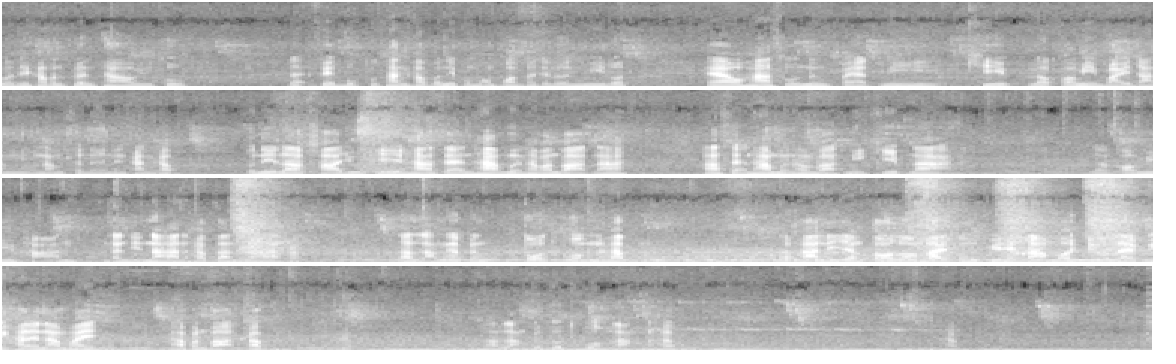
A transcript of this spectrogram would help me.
วัสดีครับเพื่อนๆชาว YouTube และ Facebook ทุกท่านครับ วันนี้ผมอมพรพาเจริญมีรถ L 5 0 1 8 มีคีบแล้วก็มีใบดันนำเสนอหนึ่งคันครับ ตัวนี้ราคาอยู่ที่ 555,000 บาทนะ 5 5 5 0 0 0 บาทมีคีบหน้า แล้วก็มีผานดันดินหน้านะครับ ด้านหน้าครับ ด้านหลังเนี่ยเป็นตัวถ่วงนะครับ ราคานี้ยังต่อรองได้ส่งฟรีให้ 300กิโลแรกมีค่าแนะนำให้ 5,000 บาทครับด้านหลังเป็นตัวถ่วงหลังนะครับ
